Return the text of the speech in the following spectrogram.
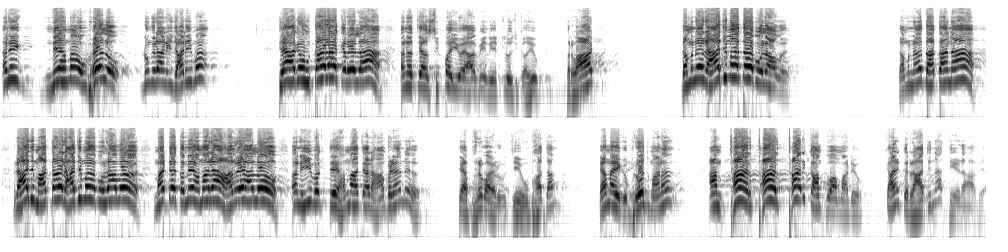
અને નેહમાં ઉભેલો ડુંગરાની જાડીમાં ત્યાં આગળ ઉતારા કરેલા અને ત્યાં સિપાહીઓએ આવીને એટલું જ કહ્યું પ્રવાટ તમને રાજમાતા બોલાવે. તમને દાતાના રાજમાતા રાજમાં બોલાવે, માટે તમે અમારા હારે આલો. અને એ વખતે સમાચાર સાંભળ્યા ને, ત્યાં ભરવાડ જે ઊભા હતા, એમાં એક વૃદ્ધ માણસ આમ થાર થાર થાર કાંપવા માંડ્યો. કારણ કે રાજના તેડા આવ્યા.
